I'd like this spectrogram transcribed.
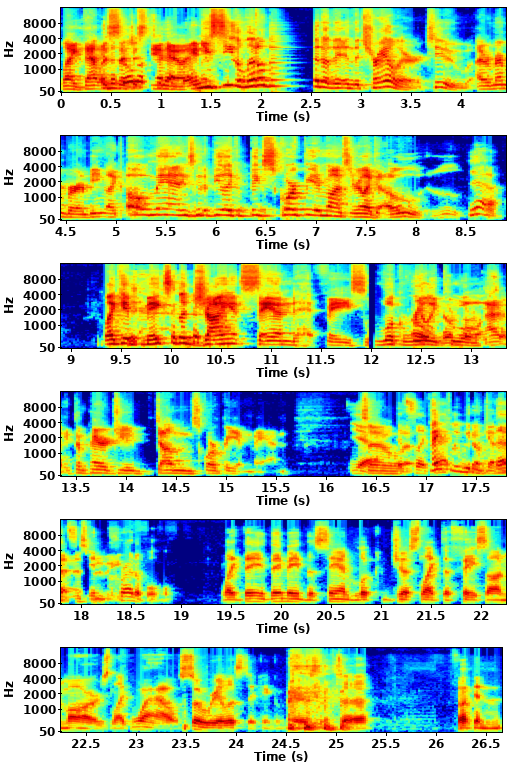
Like that was such a standout. And you see a little bit of it in the trailer too. I remember and being like, "Oh man, he's going to be like a big scorpion monster." You're like, "Oh." ugh." yeah. Like it makes the giant sand face look oh, really cool at, compared to dumb scorpion man. Yeah. so it's like that- thankfully we don't get that in that's this movie. incredible. Like they they made the sand look just like the face on Mars. Like wow, so realistic in comparison to fucking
